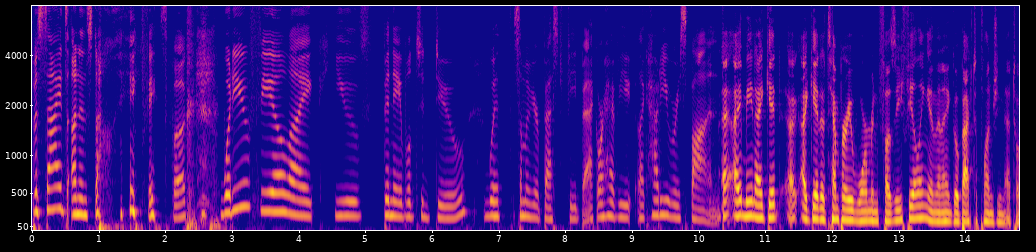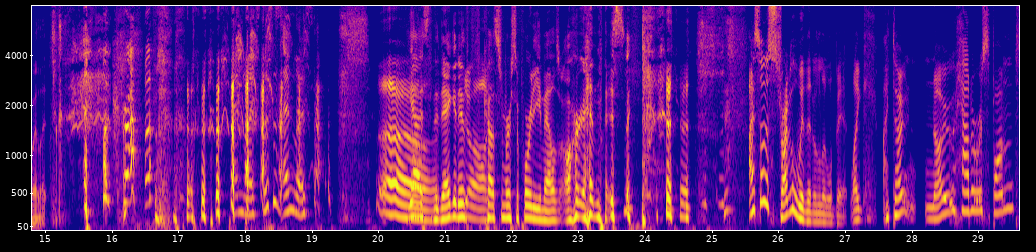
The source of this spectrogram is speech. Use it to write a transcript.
besides uninstalling Facebook, what do you feel like you've been able to do with some of your best feedback, or have you like how do you respond? I, I mean, I get I, I get a temporary warm and fuzzy feeling, and then I go back to plunging that toilet. Oh, endless. This is endless. Oh, yes, the negative Oh, God. customer support emails are endless. I sort of struggle with it a little bit. Like, I don't know how to respond.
